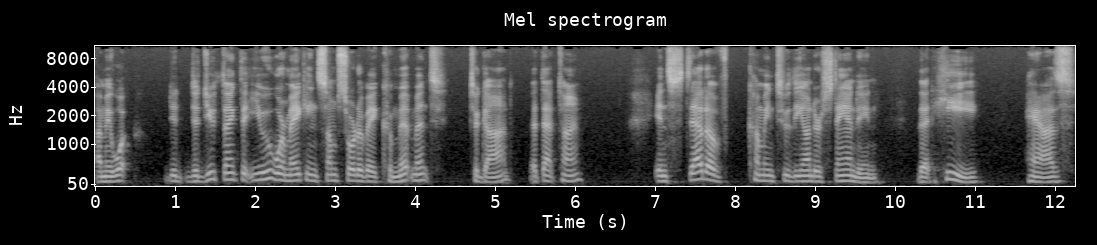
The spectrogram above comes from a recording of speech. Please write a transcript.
I mean, what did did you think that you were making some sort of a commitment to God at that time, instead of coming to the understanding that He has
